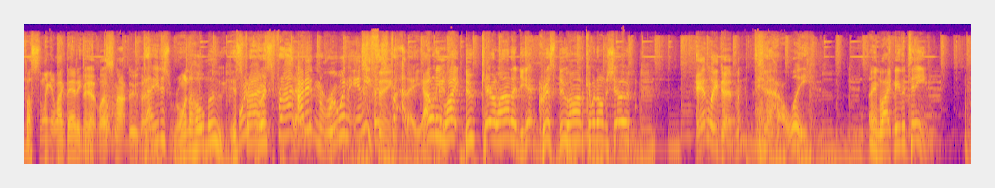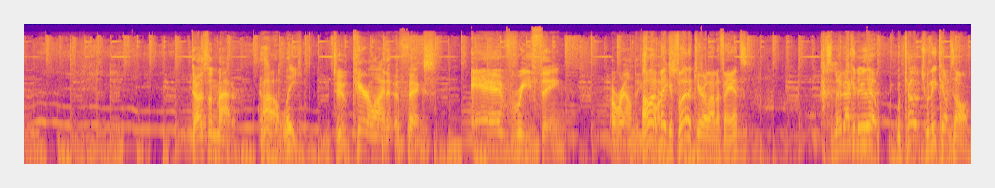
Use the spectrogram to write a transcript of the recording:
if I sling it like that again. Yeah, let's not do that. God, you just ruined the whole mood. It's Friday. It's Friday. I didn't ruin anything. It's Friday. I don't even like Duke Carolina, and you got Chris Duhon coming on the show. And Lee Dedmon. Golly. I don't even like neither team. Doesn't matter. Golly. Duke Carolina affects everything around these I like parts. making fun of Carolina fans. So maybe I can do that with Coach when he comes on.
